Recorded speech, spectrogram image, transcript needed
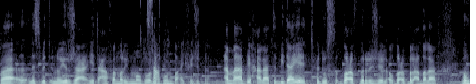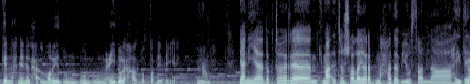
فنسبة إنه يرجع يتعافى المريض من الموضوع صعبة. بتكون ضعيفة جدا. أما بحالات بداية حدوث ضعف بالرجل أو ضعف بالعضلات ممكن نحن نلحق المريض ون- ون- ونعيده لحالته الطبيعية. نعم. يعني يا دكتور آه، مثل ما قلت إن شاء الله يا رب ما حدا بيوصل لهيدي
